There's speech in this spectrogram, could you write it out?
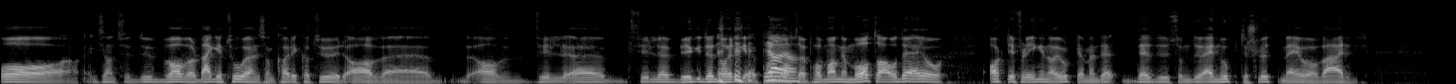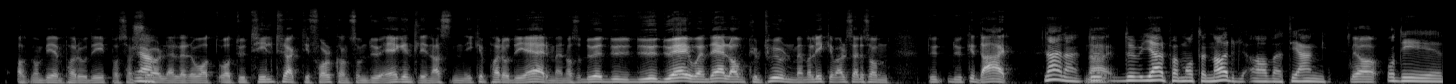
og, ikke sant? For du var vel begge to en sånn karikatur av, eh, av eh, Fyllebygde-Norge, på, Ja, ja. på mange måter. Og det er jo artig, fordi ingen har gjort det, men det, det du, som du ender opp til slutt med, er jo å være at man blir en parodi på seg sjøl, ja. og og at du tiltrekker de folkene som du egentlig nesten ikke parodierer, men altså, du, du, du, du er jo en del av kulturen, men allikevel så er det sånn Du, du er ikke der. Nei, nei, du, Nei. du gjør på en måte narr av et gjeng, Ja, og de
